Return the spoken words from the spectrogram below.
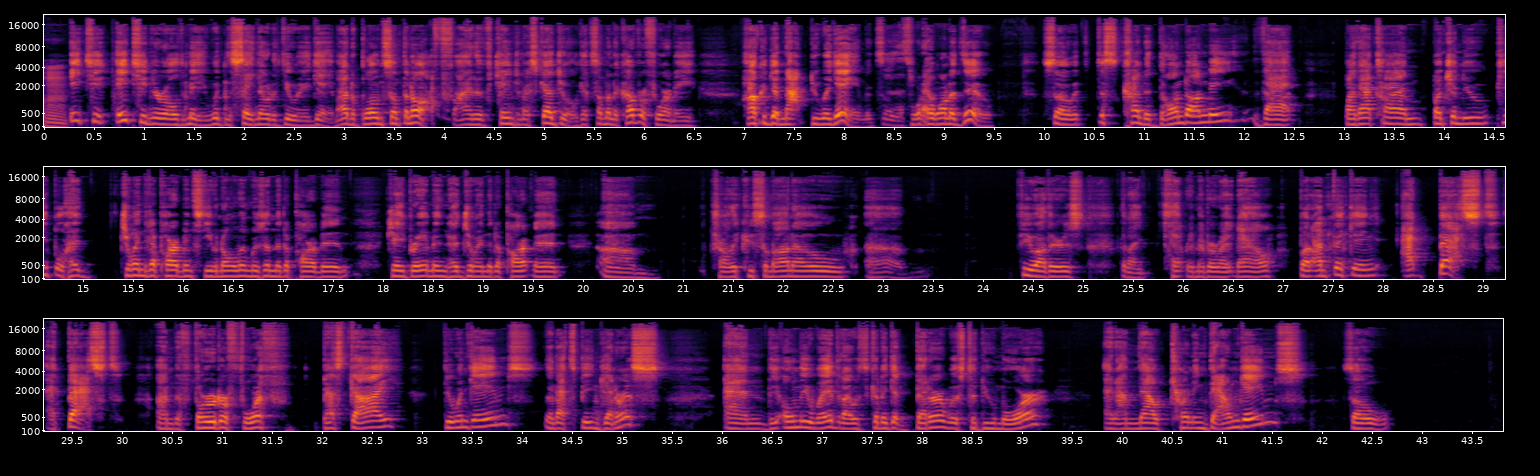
Mm. 18, year old me wouldn't say no to doing a game. I'd have blown something off. I'd have changed my schedule, get someone to cover for me. How could you not do a game? It's, that's what I want to do. So it just kind of dawned on me that by that time, a bunch of new people had joined the department. Stephen Olin was in the department. Jay Brayman had joined the department. Um, Charlie Cusimano, uh, few others that I can't remember right now. But I'm thinking at best, at best, I'm the third or fourth best guy doing games, and that's being generous. And the only way that I was going to get better was to do more. And I'm now turning down games. So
